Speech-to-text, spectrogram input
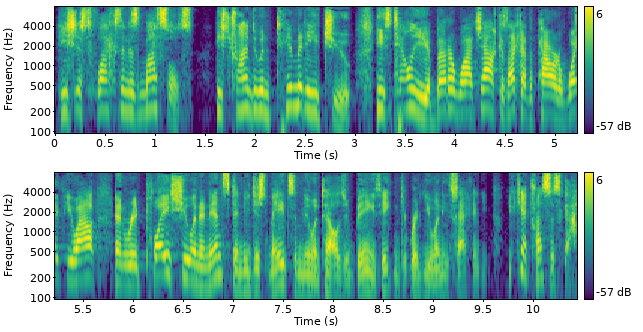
He's just flexing his muscles. He's trying to intimidate you. He's telling you, you better watch out because I got the power to wipe you out and replace you in an instant. He just made some new intelligent beings. He can get rid of you any second. You, you can't trust this guy.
